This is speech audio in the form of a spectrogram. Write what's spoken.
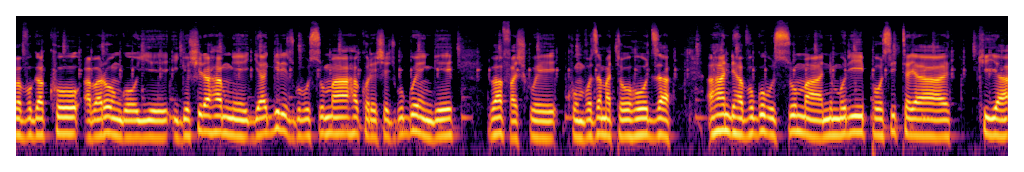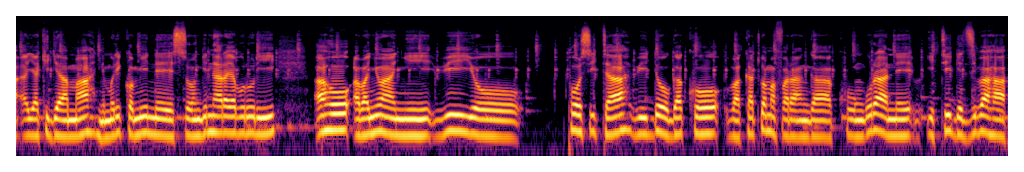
bavuga ko abarongoye iryo shyirahamwe ryagirizwa ubusuma hakoreshejwe ugwenge bafashwe ku mvo z'amatohoza ahandi havuga ubusuma ni muri posita ya kiya ya kijyama ni muri komine Songa intara ya Bururi aho abanywanyi biyo posita bidoga ko bakatwa amafaranga kungurane itige zibaha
